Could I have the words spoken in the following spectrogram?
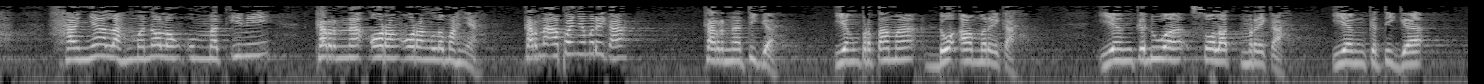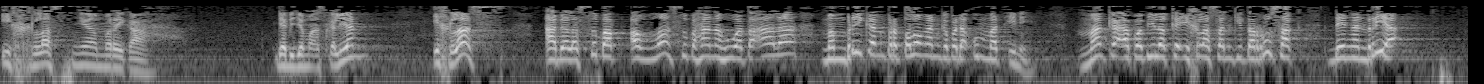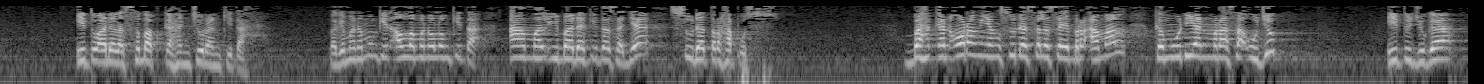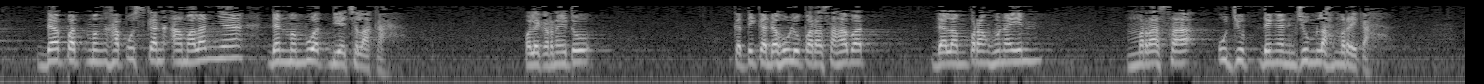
hanyalah menolong umat ini karena orang-orang lemahnya. Karena apanya mereka? Karena tiga. Yang pertama, doa mereka. Yang kedua, solat mereka. Yang ketiga, ikhlasnya mereka. Jadi jemaah sekalian, ikhlas adalah sebab Allah subhanahu wa ta'ala memberikan pertolongan kepada umat ini. Maka apabila keikhlasan kita rusak dengan riak, itu adalah sebab kehancuran kita. Bagaimana mungkin Allah menolong kita? Amal ibadah kita saja sudah terhapus. Bahkan orang yang sudah selesai beramal, kemudian merasa ujub, itu juga dapat menghapuskan amalannya dan membuat dia celaka. Oleh karena itu, ketika dahulu para sahabat dalam perang Hunain merasa ujub dengan jumlah mereka,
